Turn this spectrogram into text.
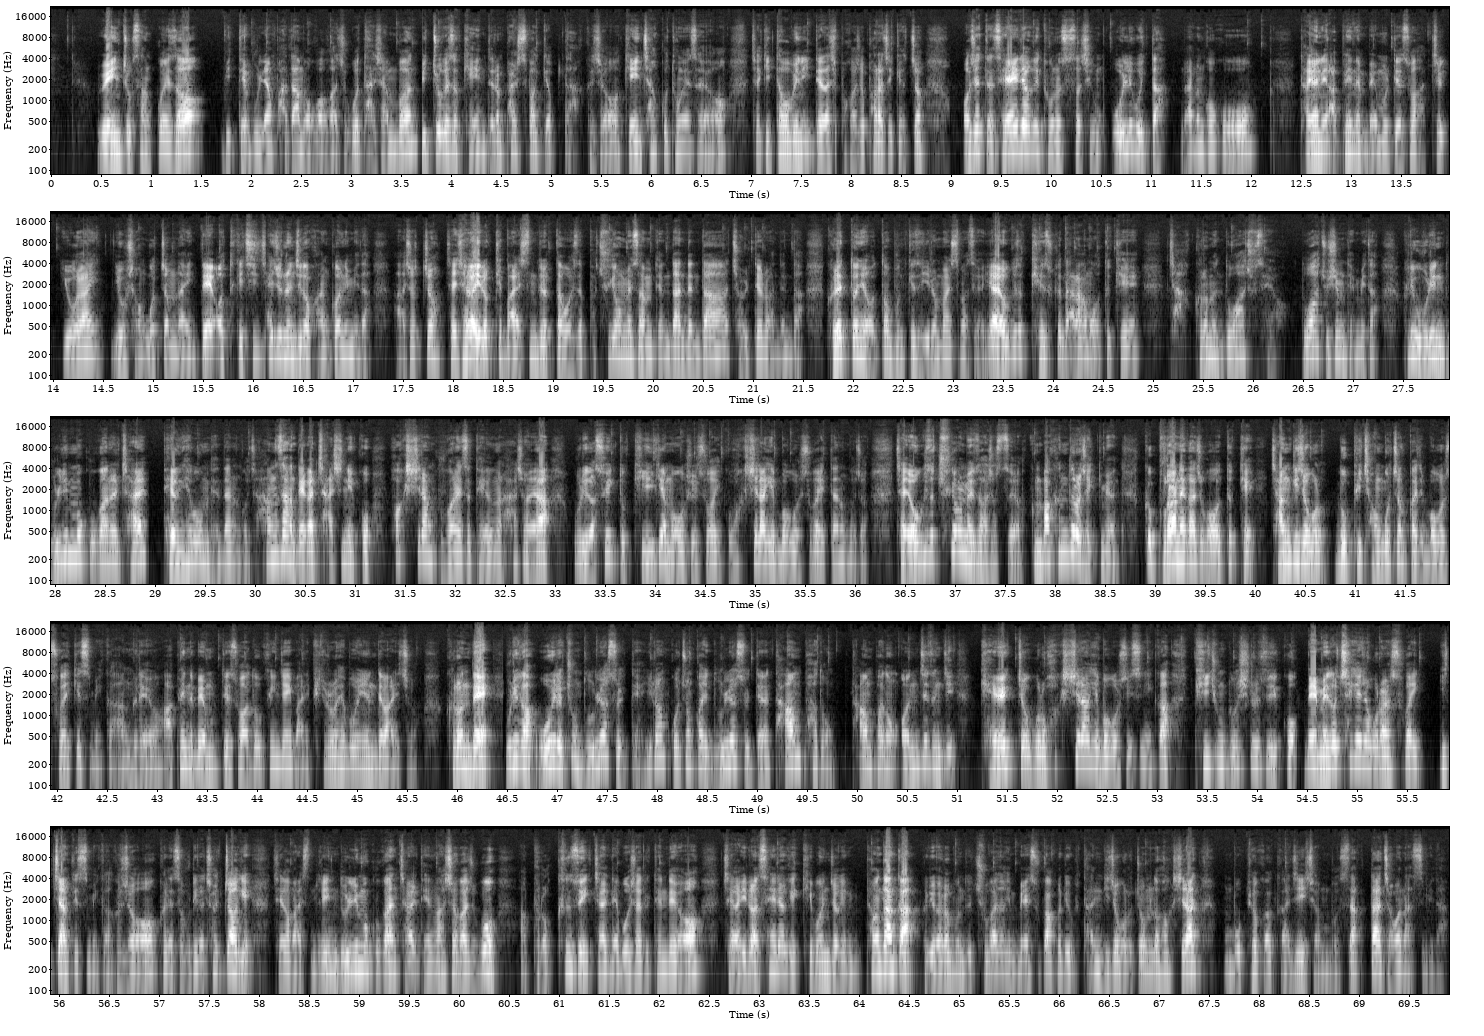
외인 쪽 창구에서 밑에 물량 받아 먹어가지고 다시 한번 위쪽에서 개인들은 팔 수밖에 없다. 그죠? 개인 창구 통해서요. 자, 기타 법인이 이때다 싶어가지고 팔아제꼈죠. 어쨌든 세력이 돈을 써서 지금 올리고 있다라는 거고, 당연히 앞에 있는 매물대 수와 즉, 요 라인, 요 전고점 라인 때 어떻게 지지해주는지가 관건입니다. 아셨죠? 자, 제가 이렇게 말씀드렸다고 해서 추격 매수하면 된다, 안 된다? 절대로 안 된다. 그랬더니 어떤 분께서 이런 말씀하세요. 야, 여기서 계속 날아가면 어떡해? 자, 그러면 놓아주세요. 놓아주시면 됩니다. 그리고 우린 눌림목 구간을 잘 대응해보면 된다는 거죠. 항상 내가 자신 있고 확실한 구간에서 대응을 하셔야 우리가 수익도 길게 먹으실 수가 있고 확실하게 먹을 수가 있다는 거죠. 자, 여기서 추격 매수 하셨어요. 그럼 막 흔들어 제끼면 그 불안해가지고 어떻게 장기적으로 높이 전고점까지 먹을 수가 있겠습니까? 안 그래요? 앞에 있는 매물대 수와도 굉장히 많이 필요로 해보이는데 말이죠. 그런데 우리가 오히려 쭉 눌렸을 때, 이런 고점까지 눌렸을 때는 다음 파동, 다음 파동 언제든지 계획적으로 확실하게 먹을 수 있으니까 비중도 실을 수 있고 매매도 체계적으로 할 수가 있, 지 않겠습니까? 그죠? 그래서 우리가 철저하게 제가 말씀드린 눌림목 구간 잘 대응하셔가지고 앞으로 큰 수익 잘 내보셔야 될 텐데요. 제가 이런 세력의 기본적인 평단가 그리고 여러분들 추가적인 매수가 그리고 단기적으로 좀 더 확실한 목표가까지 전부 싹 다 적어놨습니다.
